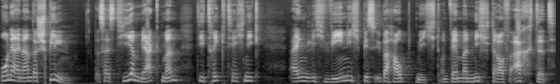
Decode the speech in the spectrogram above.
ohne einander spielen. Das heißt, hier merkt man die Tricktechnik eigentlich wenig bis überhaupt nicht. Und wenn man nicht darauf achtet,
